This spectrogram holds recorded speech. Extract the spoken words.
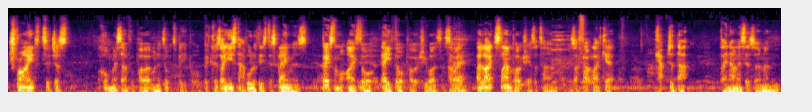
tried to just call myself a poet when i talk to people because i used to have all of these disclaimers based on what I thought they thought poetry was. And so Okay. I, I liked slam poetry as a term because I felt like it captured that dynamicism and,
